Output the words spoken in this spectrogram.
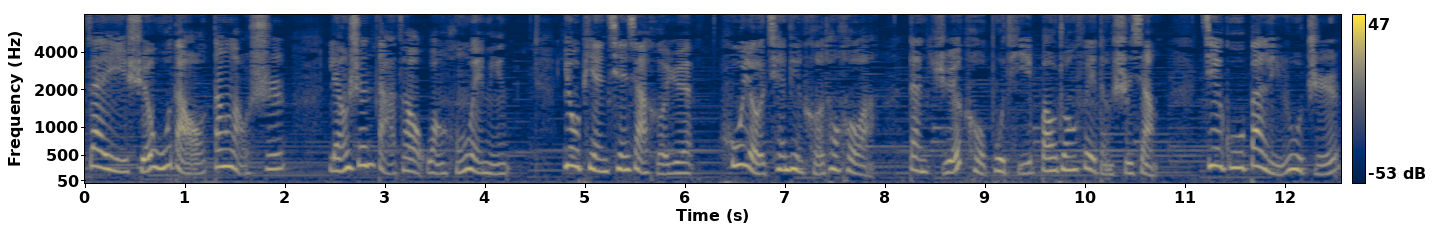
再以学舞蹈、当老师、量身打造网红为名，诱骗签下合约，忽悠签订合同后啊，但绝口不提包装费等事项，借故办理入职。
